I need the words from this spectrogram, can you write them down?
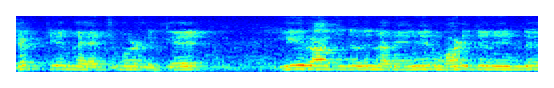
ಶಕ್ತಿಯನ್ನು ಹೆಚ್ಚು ಮಾಡಲಿಕ್ಕೆ ಈ ರಾಜ್ಯದಲ್ಲಿ ನಾನು ಏನೇನು ಮಾಡಿದ್ದೇನೆ ಹಿಂದೆ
